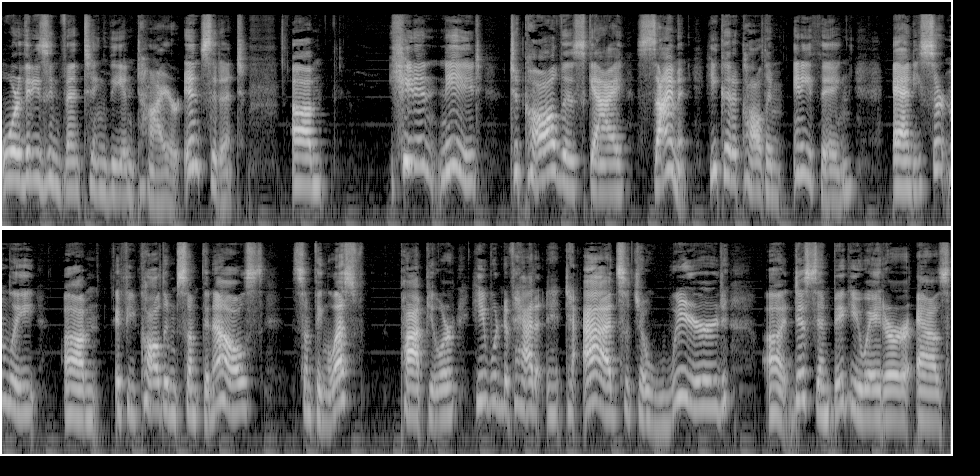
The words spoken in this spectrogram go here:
or that he's inventing the entire incident. Um, he didn't need to call this guy Simon. He could have called him anything, and he certainly, um, if he called him something else, something less popular, he wouldn't have had to add such a weird uh, disambiguator as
